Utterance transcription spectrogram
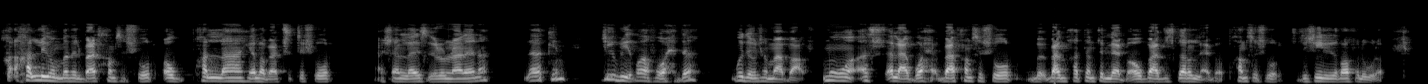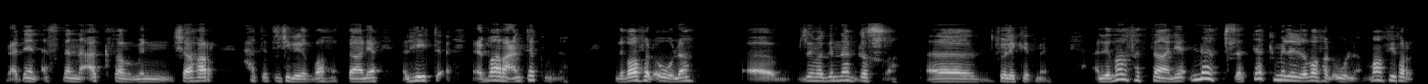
خليهم مثلا بعد خمسة شهور أو خلها يلا بعد ستة شهور عشان لا يزعلون علينا. لكن جيب لي إضافة واحدة مدمجه مع بعض. مو أس ألعب واحد بعد خمسة شهور بعد ما ختمت اللعبة أو بعد إصدار اللعبة بخمسة شهور تجي لي الإضافة الأولى. بعدين أستنى أكثر من شهر حتى تجي لي الإضافة الثانية اللي هي عبارة عن تكملة. الإضافة الأولى آه، زي ما قلنا قصة آه، جولي كيتمان الإضافة الثانية نفسها تكمل الإضافة الأولى ما في فرق.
